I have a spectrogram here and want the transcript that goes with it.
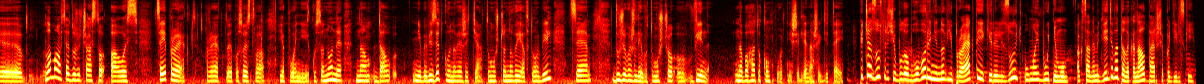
ламався дуже часто. А ось цей проект, проект посольства Японії Кусаноне, нам дав. Ніби візитку нове життя, тому що новий автомобіль це дуже важливо, тому що він набагато комфортніший для наших дітей. Під час зустрічі були обговорені нові проекти, які реалізують у майбутньому. Оксана Медведєва, телеканал Перший Подільський.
